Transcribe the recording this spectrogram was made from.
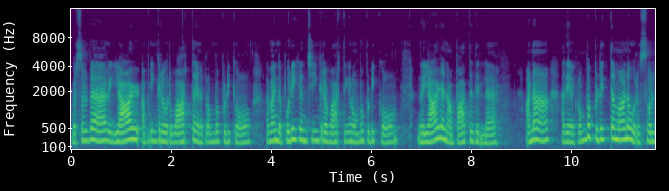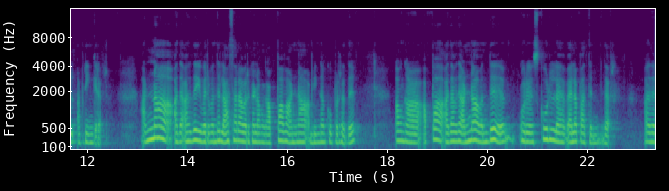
இவர் சொல்கிறார் யாழ் அப்படிங்கிற ஒரு வார்த்தை எனக்கு ரொம்ப பிடிக்கும். அது மாதிரி இந்த பொறிகஞ்சிங்கிற வார்த்தையும் ரொம்ப பிடிக்கும். இந்த யாழை நான் பார்த்ததில்லை. ஆனால் அது எனக்கு ரொம்ப பிடித்தமான ஒரு சொல் அப்படிங்கிறார். அண்ணா அதை அது இவர் வந்து லாசார் அவர்கள் அவங்க அப்பாவை அண்ணா அப்படின்னு தான் கூப்பிடுறது. அவங்க அப்பா அதாவது அண்ணா வந்து ஒரு ஸ்கூலில் வேலை பார்த்துருந்தார். அது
